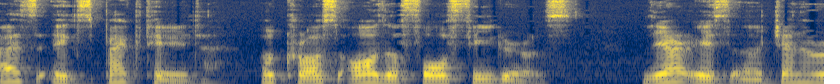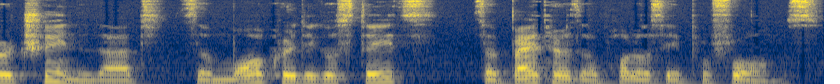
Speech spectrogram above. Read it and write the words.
As expected, across all the four figures, there is a general trend that the more critical states, the better the policy performs.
